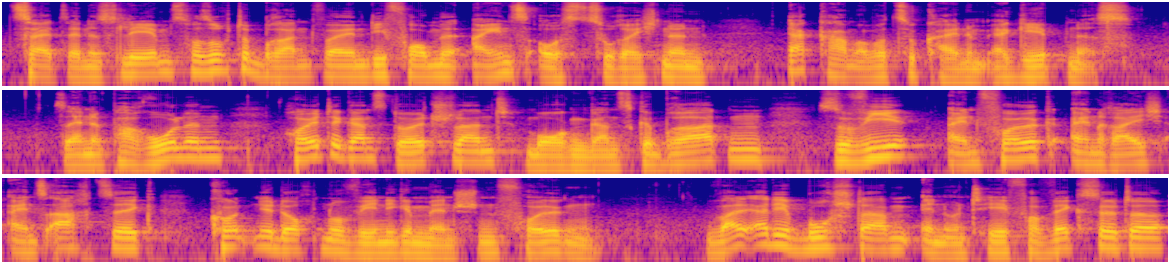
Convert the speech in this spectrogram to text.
Zeit seines Lebens versuchte Brandwein die Formel 1 auszurechnen, er kam aber zu keinem Ergebnis. Seine Parolen heute ganz Deutschland, morgen ganz gebraten sowie ein Volk, ein Reich 1,80 konnten jedoch nur wenige Menschen folgen. Weil er die Buchstaben N und T verwechselte,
